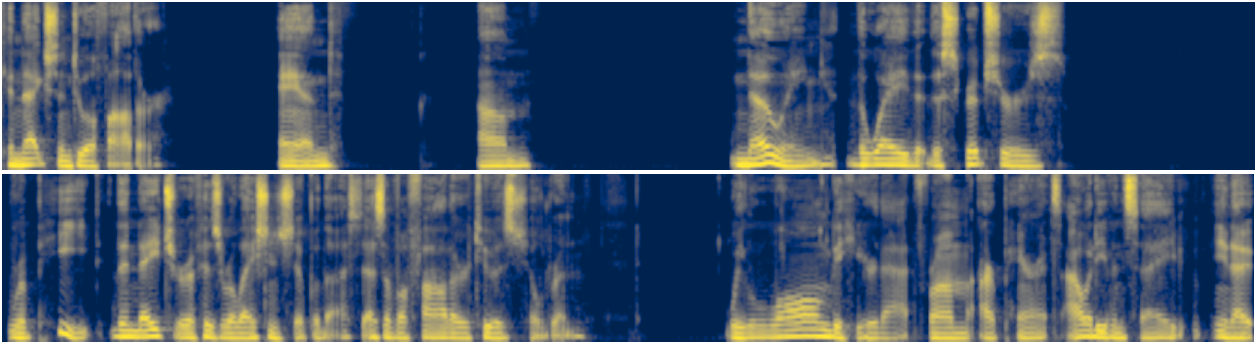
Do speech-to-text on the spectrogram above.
connection to a father and um, knowing the way that the scriptures repeat the nature of his relationship with us as of a father to his children. We long to hear that from our parents. I would even say, you know,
